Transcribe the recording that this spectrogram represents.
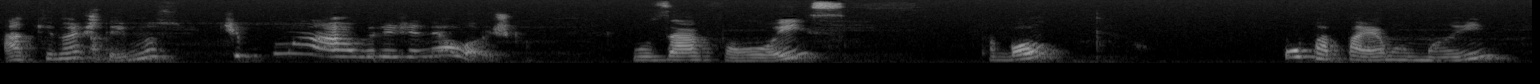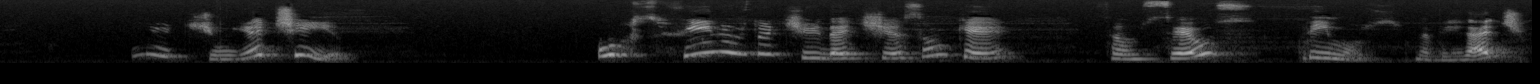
aqui nós temos tipo uma árvore genealógica. Os avós, tá bom? O papai e a mamãe, e o tio e a tia. Os filhos do tio e da tia são o quê? São seus primos, na é verdade?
